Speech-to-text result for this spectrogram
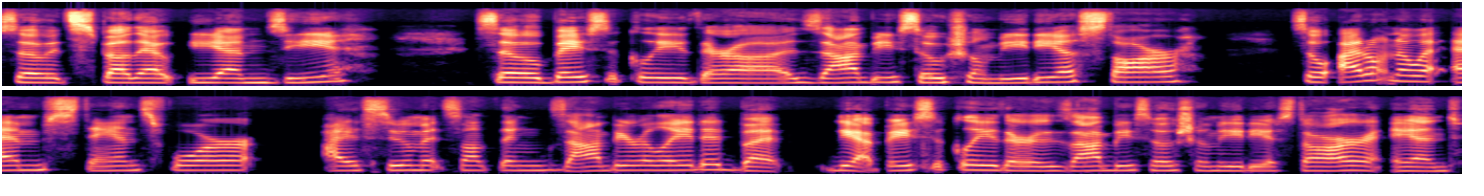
So, it's spelled out E M Z. So, basically, they're a zombie social media star. So, I don't know what M stands for. I assume it's something zombie related, but yeah, basically they're a zombie social media star and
